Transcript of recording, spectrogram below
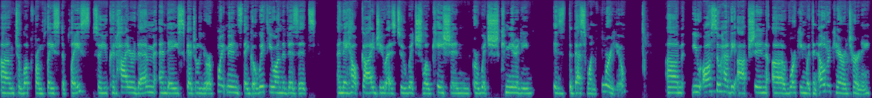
um, to look from place to place. So you could hire them, and they schedule your appointments. They go with you on the visits, and they help guide you as to which location or which community is the best one for you. Um, you also have the option of working with an elder care attorney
